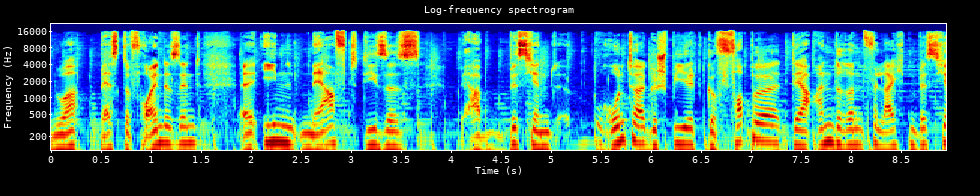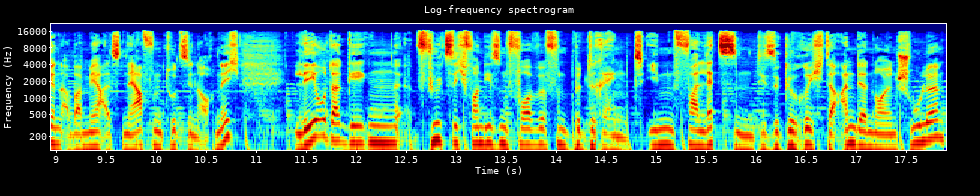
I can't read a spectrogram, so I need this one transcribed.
nur beste Freunde sind. Äh, ihn nervt dieses ja, bisschen runtergespielt Gefoppe der anderen vielleicht ein bisschen, aber mehr als Nerven tut's ihn auch nicht. Leo dagegen fühlt sich von diesen Vorwürfen bedrängt. Ihn verletzen diese Gerüchte an der neuen Schule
